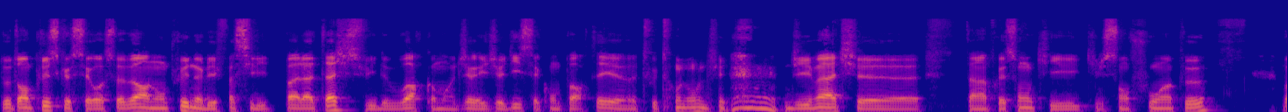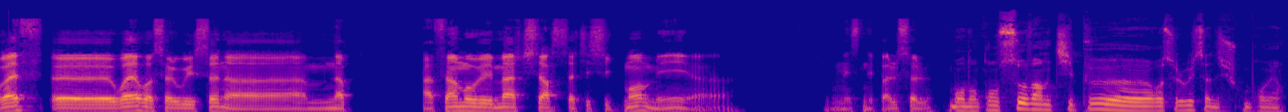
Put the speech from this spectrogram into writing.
D'autant plus que ses receveurs non plus ne lui facilitent pas la tâche. Il suffit de voir comment Jerry Jeudy s'est comporté euh, tout au long du, du match. Euh, T'as l'impression qu'il s'en fout un peu. Bref, euh, ouais, Russell Wilson a, a, fait un mauvais match statistiquement, mais euh, mais ce n'est pas le seul. Bon, donc on sauve un petit peu euh, Russell Wilson si je comprends bien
